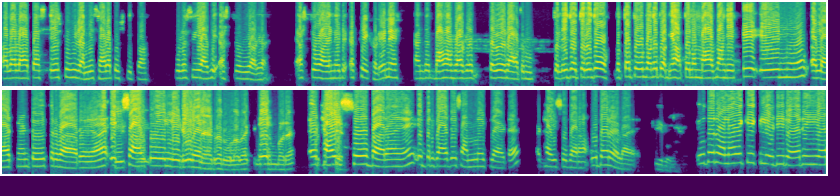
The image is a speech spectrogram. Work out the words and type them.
ਤਾਲਾ ਲਾਤਾ ਸਟੇਜ ਤੋਂ ਵੀ ਰਹਿੰਦੇ ਸਾਰਾ ਕੁਝ ਕੀਤਾ। ਪੁਲਿਸ ਵੀ ਆ ਗਈ ਐਸਟੋ ਵੀ ਆ ਗਿਆ। ਐਸਟੋ ਆਏ ਨੇ ਤੇ ਇੱਥੇ ਖੜੇ ਨੇ ਕਹਿੰਦੇ ਬਾਹਾਂ ਵਾਗੇ ਤਵੇ ਰਾਤ ਨੂੰ ਚਲੇ ਜਾਓ ਚਲੇ ਜਾਓ ਲੱਤਾਂ ਤੋੜ ਦਾਂਗੇ ਤੁਹਾਡੀਆਂ ਹੱਥਾਂ ਨੂੰ ਮਾਰ ਦਾਂਗੇ। ਇਹ ਇਹਨੂੰ ਅਲਾਟਮੈਂਟ ਕਰਵਾ ਰਹੇ ਆ। ਇੱਕ ਸਾਲ ਤੋਂ ਇਹ ਲੇਡੀ ਹੈ। ਫਲੈਟ ਦਾ ਰੋਲਾ ਦਾ ਕਿੰਨਾ ਨੰਬਰ ਹੈ? 2812 ਹੈ ਇਹ ਦਰਗਾਹ ਦੇ ਸਾਹਮਣੇ ਫਲੈਟ ਹੈ 2812 ਉਹਦਾ ਰੌਲਾ ਹੈ। ਕੀ ਰੋਲਾ? ਉਹਦਾ ਰੌਲਾ ਹੈ ਕਿ ਇੱਕ ਲੇਡੀ ਰਹਿ ਰਹੀ ਹੈ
